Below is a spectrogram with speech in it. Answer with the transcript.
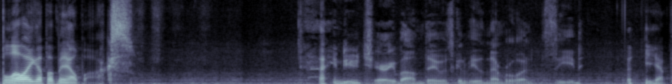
blowing up a mailbox. I knew Cherry Bomb Day was going to be the number one seed. Yep.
